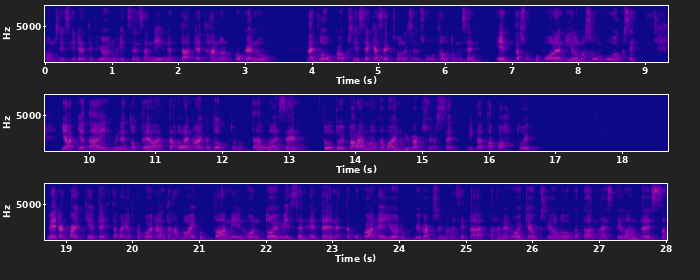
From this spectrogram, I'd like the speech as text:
on siis identifioinut itsensä niin, että, että hän on kokenut näitä loukkauksia sekä seksuaalisen suuntautumisen että sukupuolen ilmaisun vuoksi. Ja, ja tämä ihminen toteaa, että olen aika tottunut tällaiseen. Tuntui paremmalta vain hyväksyä se, mitä tapahtui. Meidän kaikkien tehtävä, jotka voidaan tähän vaikuttaa, niin on toimia sen eteen, että kukaan ei joudu hyväksymään sitä, että hänen oikeuksiaan loukataan näissä tilanteissa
